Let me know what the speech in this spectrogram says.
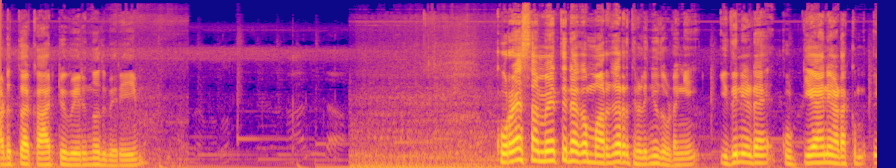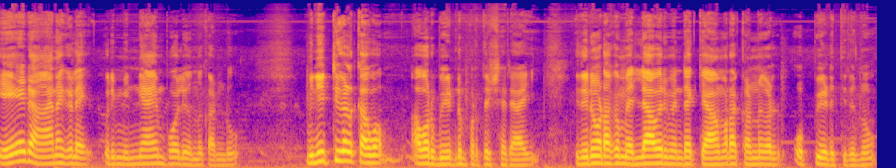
അടുത്ത കാറ്റ് വരുന്നത് വരെയും. കുറേ സമയത്തിനകം മറുകര തെളിഞ്ഞു തുടങ്ങി. ഇതിനിടെ കുട്ടിയാനെ അടക്കം ഏഴ് ആനകളെ ഒരു മിന്നായം പോലെ ഒന്ന് കണ്ടു. മിനിറ്റുകൾക്കകം അവർ വീണ്ടും പ്രത്യക്ഷരായി. ഇതിനോടകം എല്ലാവരും എന്റെ ക്യാമറ കണ്ണുകൾ ഒപ്പിയെടുത്തിരുന്നു.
